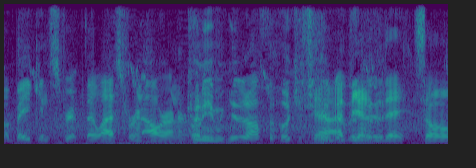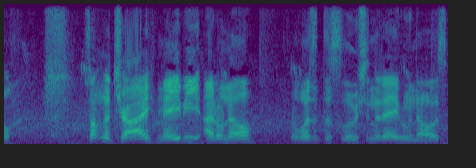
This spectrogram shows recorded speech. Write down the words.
a bacon strip that lasts for an hour on our Couldn't hook. even get it off the hook at the Yeah, end at of the the end day. of the day. So, something to try, maybe. I don't know. If it wasn't the solution today, who knows?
